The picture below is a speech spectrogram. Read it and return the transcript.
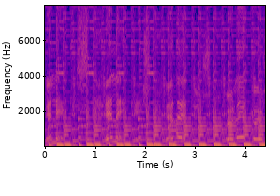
elecas, elecas, elecas, elecas.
